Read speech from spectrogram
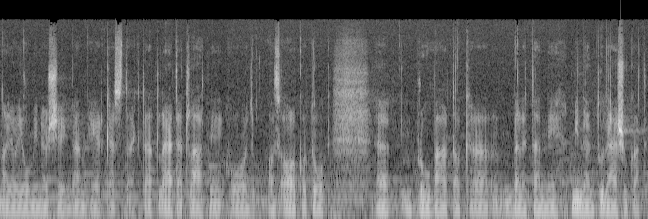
nagyon jó minőségben érkeztek. Tehát lehetett látni, hogy az alkotók próbáltak beletenni minden tudásukat,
